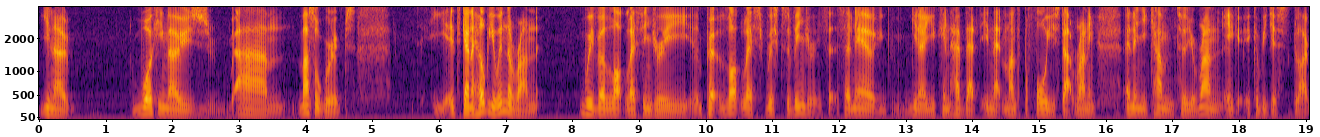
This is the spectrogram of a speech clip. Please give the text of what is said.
you know, working those um, muscle groups. It's going to help you in the run with a lot less injury, a lot less risks of injuries. So now, you know, you can have that in that month before you start running, and then you come to your run. It, it could be just like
